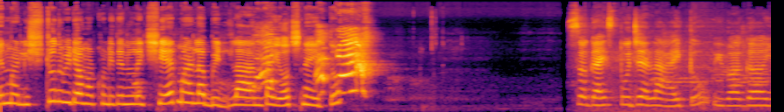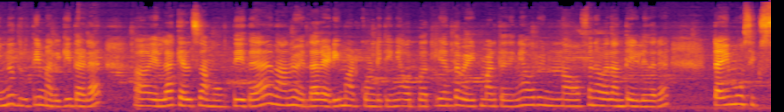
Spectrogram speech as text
ಏನು ಮಾಡಲಿ, ಇಷ್ಟೊಂದು ವೀಡಿಯೋ ಮಾಡ್ಕೊಂಡಿದ್ದೀನಿ ಲೈಕ್, ಶೇರ್ ಮಾಡಲಾ, ಬಿಡ್ಲಾ ಅಂತ ಯೋಚನೆ ಇತ್ತು. ಸೊ ಗೈಸ್ ಪೂಜೆ ಎಲ್ಲ ಆಯಿತು. ಇವಾಗ ಇನ್ನೂ ಧೃತಿ ಮಲಗಿದ್ದಾಳೆ. ಎಲ್ಲ ಕೆಲಸ ಮುಗ್ದಿದೆ. ನಾನು ಎಲ್ಲ ರೆಡಿ ಮಾಡ್ಕೊಂಡಿದ್ದೀನಿ. ಅವ್ರು ಬರಲಿ ಅಂತ ವೆಯ್ಟ್ ಮಾಡ್ತಾಯಿದ್ದೀನಿ ಅವರು ಇನ್ನು ಹಾಫ್ ಆನ್ ಅವರ್ ಅಂತ ಹೇಳಿದ್ದಾರೆ. ಟೈಮು ಸಿಕ್ಸ್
